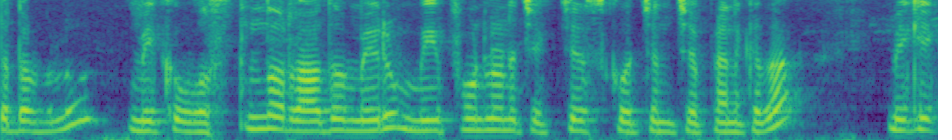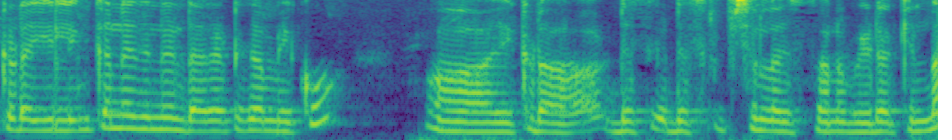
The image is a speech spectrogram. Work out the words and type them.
డబ్బులు మీకు వస్తుందో రాదో మీరు మీ ఫోన్లోనే చెక్ చేసుకోవచ్చు అని చెప్పాను కదా. మీకు ఇక్కడ ఈ లింక్ అనేది నేను డైరెక్ట్గా మీకు ఇక్కడ డిస్ డిస్క్రిప్షన్లో ఇస్తాను వీడియో కింద.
